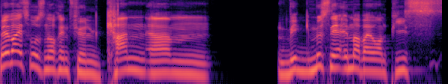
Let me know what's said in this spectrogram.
wer weiß, wo es noch hinführen kann. Ähm, wir müssen ja immer bei One Piece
